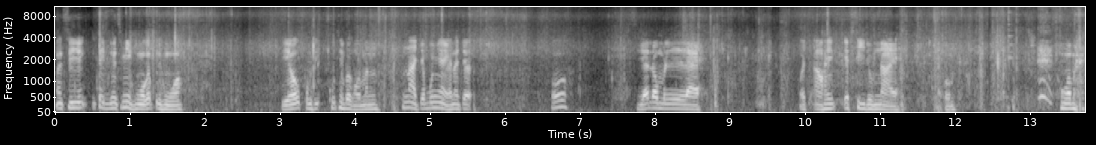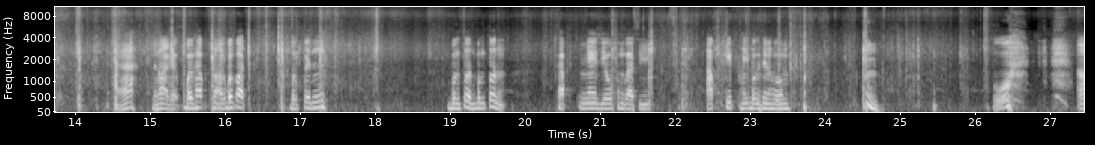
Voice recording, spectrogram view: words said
มันสีติดมันจะมีหัวก็เป็นหัว เดี๋ยวผมสิคุดให้เบิ่งว่ามันน่าจะบุญใหญ่น่าจะโอ้เสียลมมันแหละว่าจะเอาให้เอฟซีดูหน่อยครับผมหัวมันอะเดี๋ยวหน่อยก็เบิ่งครับหน่อยก็เบิ่งก่อน เบิ่งเป็นเบิ่งต้นเบิ่งต้น ครับไงเดี๋ยวผมก็สิอัพคลิปให้เบิ่งทีนะผมโอ้โอ้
